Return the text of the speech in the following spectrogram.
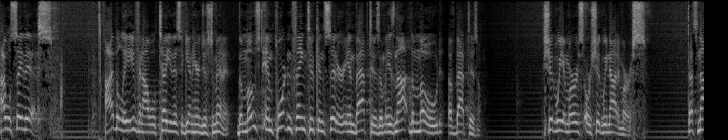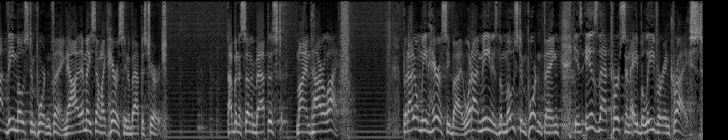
I will say this. I believe, and I will tell you this again here in just a minute, the most important thing to consider in baptism is not the mode of baptism. Should we immerse or should we not immerse? That's not the most important thing. Now, that may sound like heresy in a Baptist church. I've been a Southern Baptist my entire life. But I don't mean heresy by it. What I mean is the most important thing is is that person a believer in Christ?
